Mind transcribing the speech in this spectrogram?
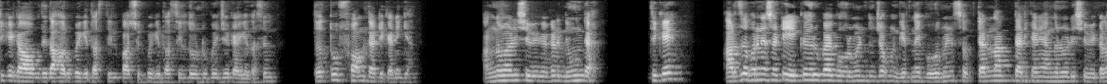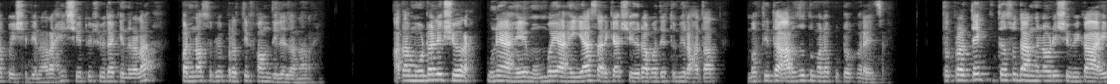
ठीक आहे गावामध्ये दहा रुपये घेत असतील पाचशे रुपये घेत असतील दोन रुपये जे काय घेत असेल तर तो फॉर्म त्या ठिकाणी घ्या. अंगणवाडी सेविकेकडे नेऊन द्या ठीक आहे? अर्ज भरण्यासाठी एकही रुपया गव्हर्नमेंट तुमच्याकडून घेत नाही. गव्हर्नमेंट त्यांना त्या ठिकाणी अंगणवाडी सेविकाला पैसे देणार आहे. शेती सुविधा केंद्राला पन्नास रुपये प्रति फॉर्म दिले जाणार आहे. आता मोठाले शहर पुणे आहे मुंबई आहे यासारख्या शहरामध्ये तुम्ही राहतात मग तिथं अर्ज तुम्हाला कुठं भरायचा आहे? तर प्रत्येक तिथं सुद्धा अंगणवाडी सेविका आहे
